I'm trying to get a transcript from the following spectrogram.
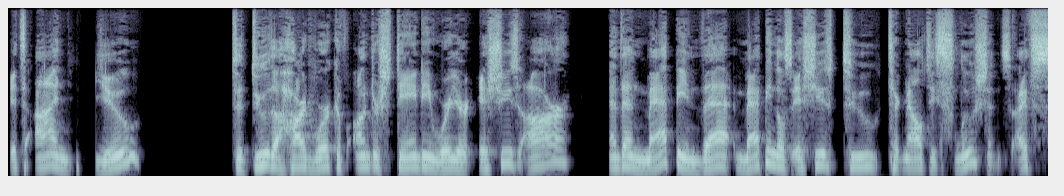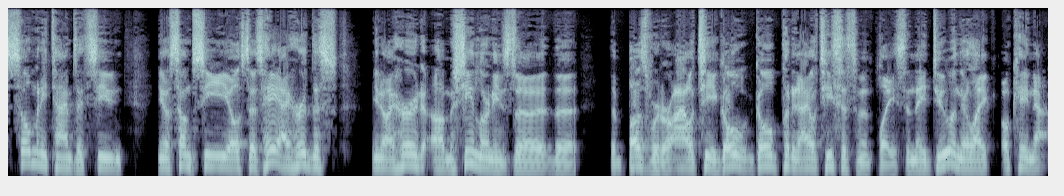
it's on you to do the hard work of understanding where your issues are and then mapping that, mapping those issues to technology solutions. I've so many times I've seen, you know, some CEO says, Hey, I heard this, you know, I heard uh, machine learning is the, the, the buzzword or IoT, go, go put an IoT system in place. And they do. And they're like, okay, now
